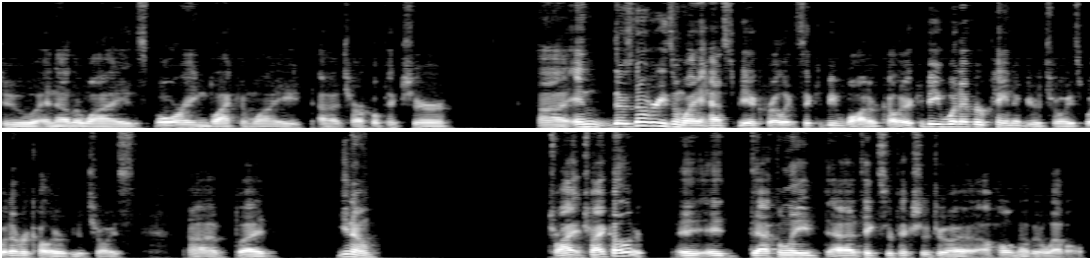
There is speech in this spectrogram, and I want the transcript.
to an otherwise boring black and white uh, charcoal picture. Uh, and there's no reason why it has to be acrylics. It could be watercolor. It could be whatever paint of your choice, whatever color of your choice. Uh, but, you know, try try color. It, it definitely uh, takes your picture to a, a whole nother level.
